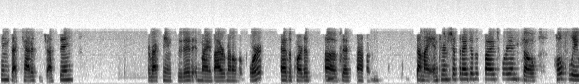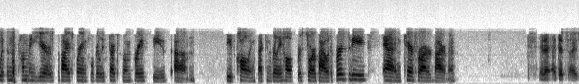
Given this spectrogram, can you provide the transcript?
things that Kat is suggesting directly included in my environmental report as a part of, of this um, semi internship that I did with Viatorians. So hopefully within the coming years, the Viatorians will really start to embrace these um, these callings that can really help restore biodiversity and care for our environment. And I, that's, I was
